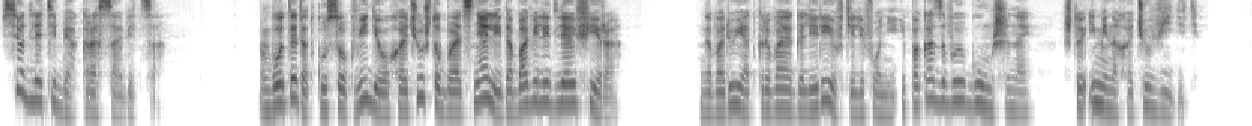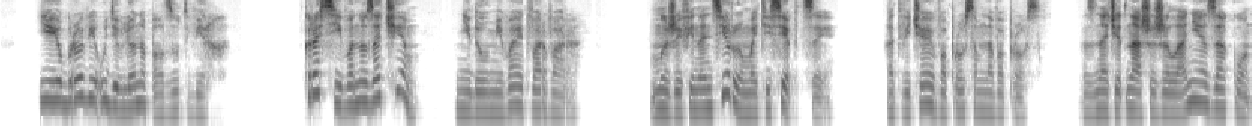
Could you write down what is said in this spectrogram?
Все для тебя, красавица. Вот этот кусок видео хочу, чтобы отсняли и добавили для эфира. Говорю и открывая галерею в телефоне и показываю Гумшиной, что именно хочу видеть. Ее брови удивленно ползут вверх. «Красиво, но зачем?» – недоумевает Варвара. «Мы же финансируем эти секции», – отвечаю вопросом на вопрос. «Значит, наше желание – закон».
